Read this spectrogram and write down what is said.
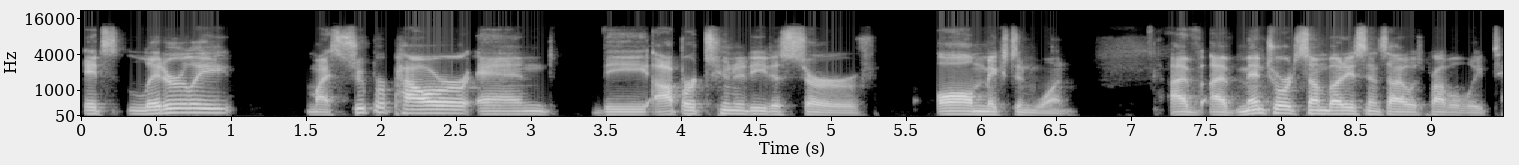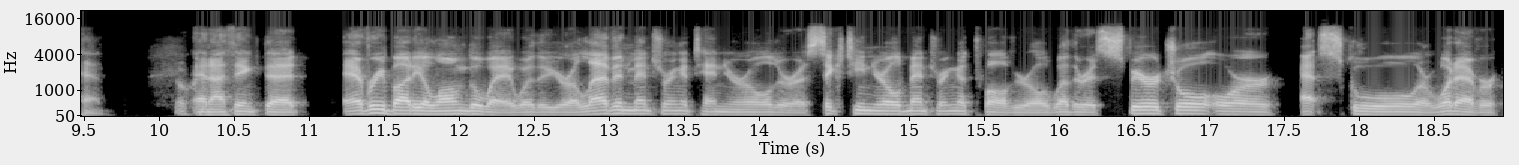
it's literally my superpower and the opportunity to serve all mixed in one. I've I've mentored somebody since I was probably 10. Okay. And I think that everybody along the way, whether you're 11 mentoring a 10 year old or a 16 year old mentoring a 12 year old, whether it's spiritual or at school or whatever,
